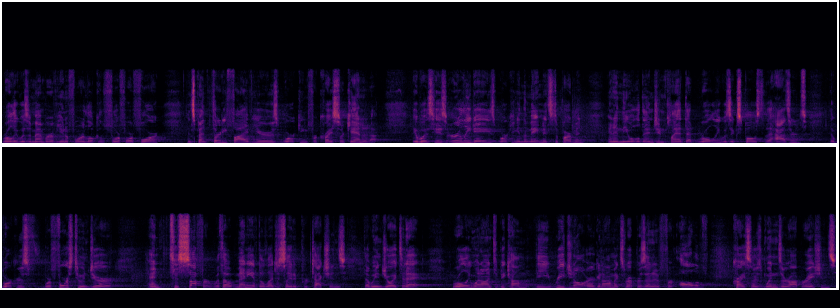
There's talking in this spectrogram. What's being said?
Rolly was a member of Unifor Local 444 and spent 35 years working for Chrysler Canada. It was his early days working in the maintenance department and in the old engine plant that Rolly was exposed to the hazards that workers were forced to endure and to suffer without many of the legislative protections that we enjoy today. Rolly went on to become the regional ergonomics representative for all of Chrysler's Windsor operations,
